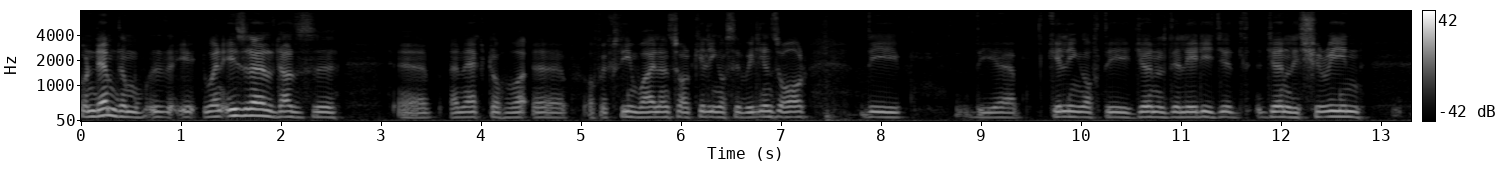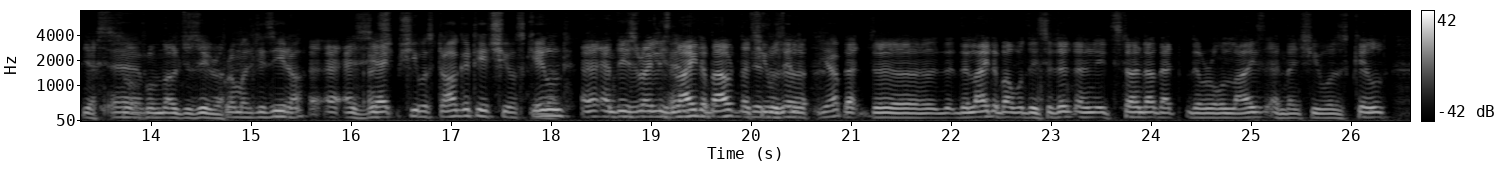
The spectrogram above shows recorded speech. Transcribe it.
condemn them. When Israel does uh, uh, an act of uh, of extreme violence or killing of civilians, or the the uh, killing of the journal the lady journalist Shireen yes, Um, from Al Jazeera. from Al Jazeera, Uh, uh, as uh, yet, sh- she was targeted, she was killed. Yeah. And, and the Israelis And lied about that she was a yep. that uh, they lied about what the incident, and it turned out that they were all lies, and then she was killed uh,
